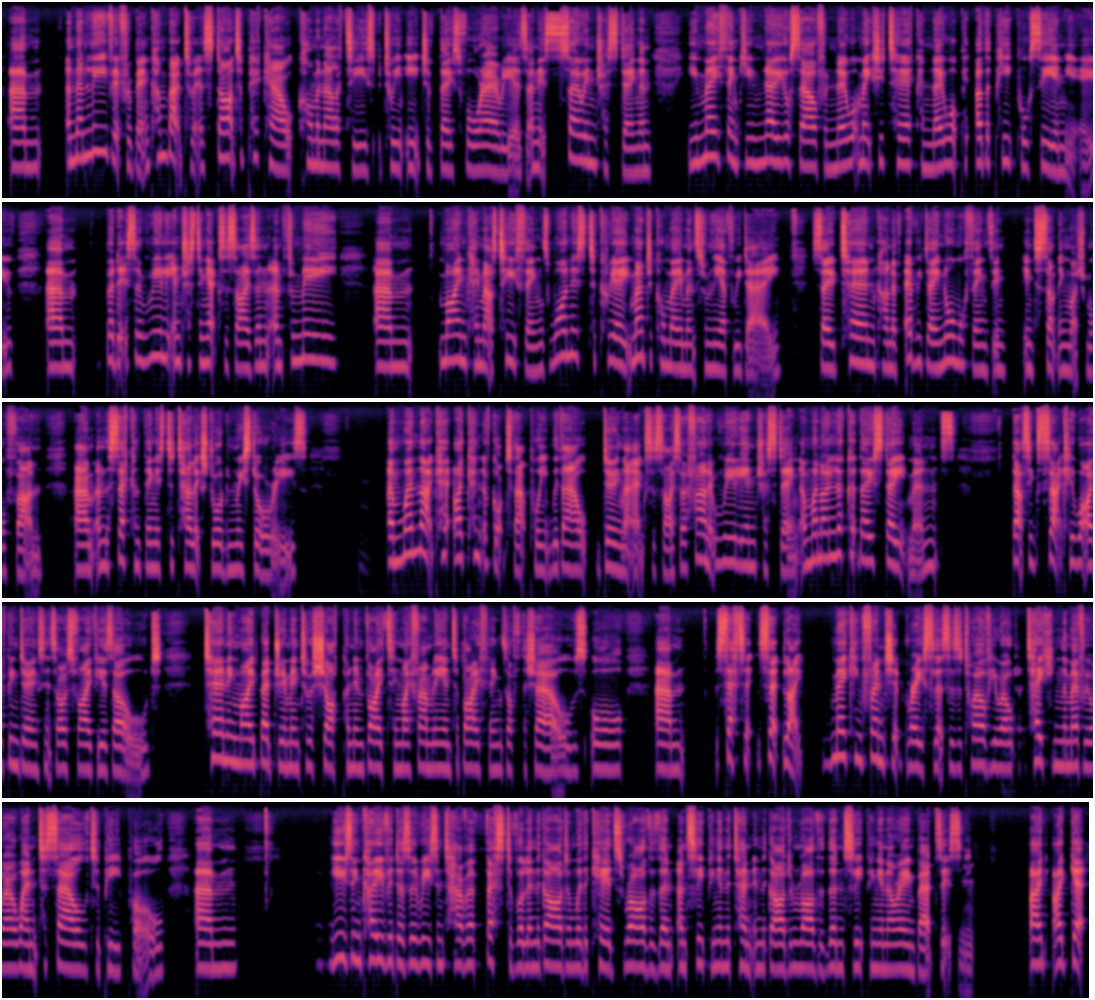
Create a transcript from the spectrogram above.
Um, and then leave it for a bit and come back to it and start to pick out commonalities between each of those four areas. And it's so interesting. And you may think you know yourself and know what makes you tick and know what p- other people see in you. Um, but it's a really interesting exercise. And, and for me, um, mine came out as two things. One is to create magical moments from the everyday. So turn kind of everyday normal things in, into something much more fun. Um, and the second thing is to tell extraordinary stories. Hmm. And when that, I couldn't have got to that point without doing that exercise. So I found it really interesting. And when I look at those statements, that's exactly what I've been doing since I was five years old turning my bedroom into a shop and inviting my family in to buy things off the shelves or um, set it, set like making friendship bracelets as a 12 year old and taking them everywhere I went to sell to people. Um, using COVID as a reason to have a festival in the garden with the kids rather than and sleeping in the tent in the garden rather than sleeping in our own beds. It's mm. I I get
